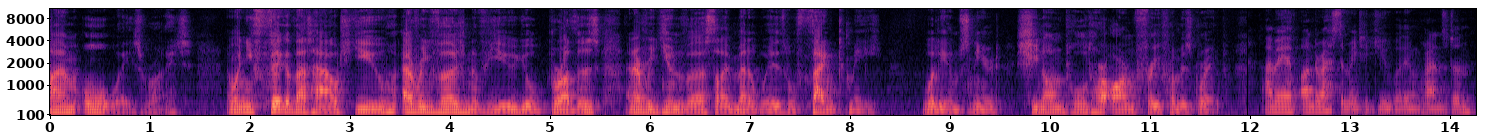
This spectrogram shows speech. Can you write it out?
I am always right. And when you figure that out, you, every version of you, your brothers, and every universe that I meddle with will thank me. William sneered. Shinon pulled her arm free from his grip. I may have underestimated you, William Cranston.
